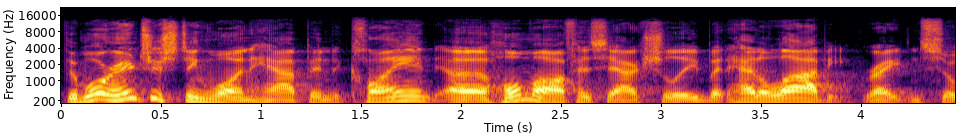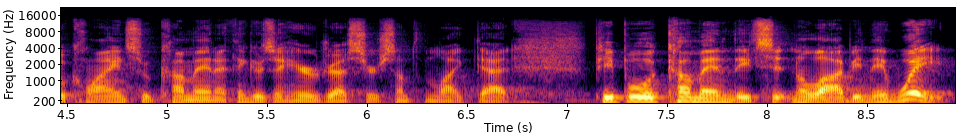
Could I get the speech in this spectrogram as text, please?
The more interesting one happened. Client uh, home office actually, but had a lobby, right? And so clients would come in. I think it was a hairdresser or something like that. People would come in. They'd sit in the lobby and they'd wait.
